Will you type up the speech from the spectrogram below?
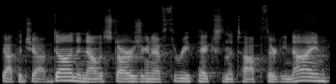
got the job done, and now the Stars are going to have three picks in the top 39.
